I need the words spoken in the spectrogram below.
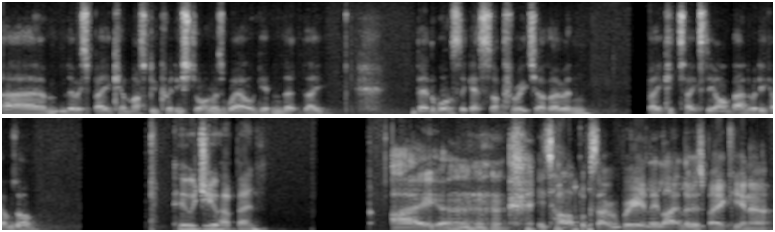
um, Lewis Baker must be pretty strong as well, given that they they're the ones that get sub for each other, and Baker takes the armband when he comes on. Who would you have, Ben? I uh, it's hard because I really like Lewis Baker. You know,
